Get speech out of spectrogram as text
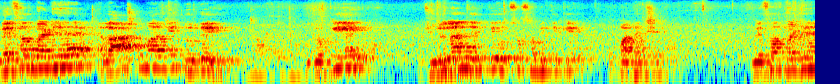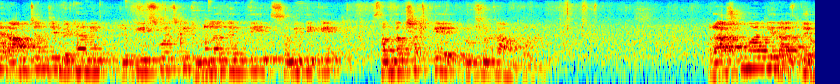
मेरे साथ बैठे हैं राजकुमार जी दुर्गई, जो कि झूलेलाल जयंती उत्सव समिति के उपाध्यक्ष हैं। मेरे साथ बैठे हैं रामचंद्र जी बेठानी जो कि इस वर्ष की झूलेलाल जयंती समिति के संरक्षक के रूप में काम कर रहे हैं। राजकुमार जी राजदेव,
